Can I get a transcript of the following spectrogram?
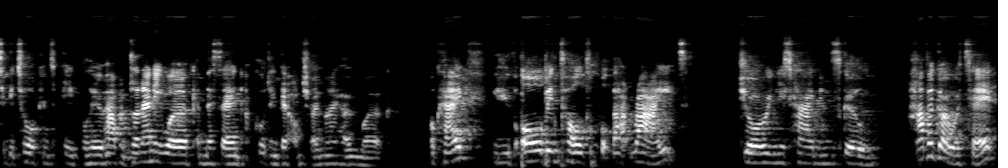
to be talking to people who haven't done any work and they're saying, I couldn't get on Show My Homework. Okay, you've all been told to put that right during your time in school. Have a go at it,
